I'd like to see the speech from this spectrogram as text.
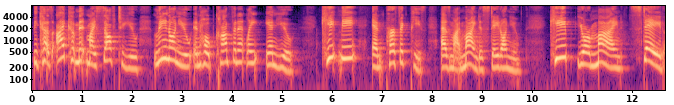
because I commit myself to you, lean on you, and hope confidently in you. Keep me in perfect peace as my mind is stayed on you. Keep your mind stayed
